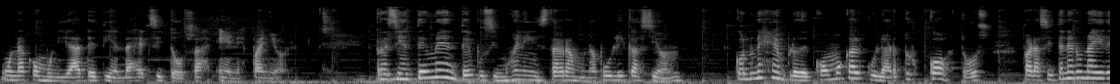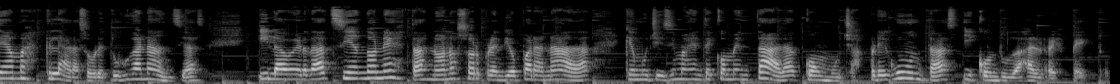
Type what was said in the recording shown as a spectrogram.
una comunidad de tiendas exitosas en español. Recientemente pusimos en Instagram una publicación con un ejemplo de cómo calcular tus costos para así tener una idea más clara sobre tus ganancias y la verdad siendo honestas no nos sorprendió para nada que muchísima gente comentara con muchas preguntas y con dudas al respecto.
